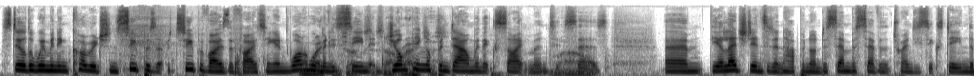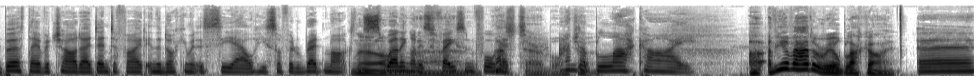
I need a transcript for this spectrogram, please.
Still, the women encouraged and super- supervised the fighting, and one I'm woman is seen jumping up and down with excitement, it says. Um, the alleged incident happened on December 7th, 2016, the birthday of a child identified in the document as CL. He suffered red marks and Oh, swelling on his face and forehead. That's terrible. And a black eye. Uh, have you ever had a real black eye? Uh,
